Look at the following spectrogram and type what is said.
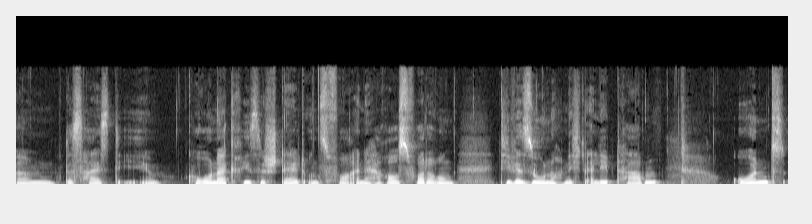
Ähm, das heißt, die Corona-Krise stellt uns vor eine Herausforderung, die wir so noch nicht erlebt haben. Und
